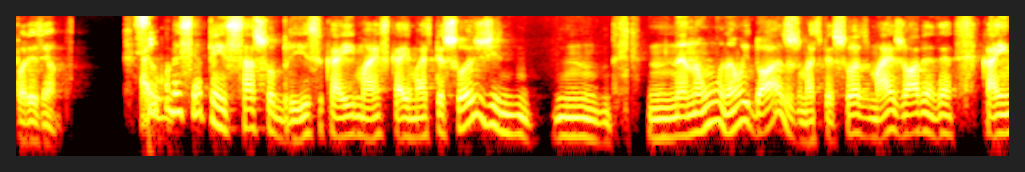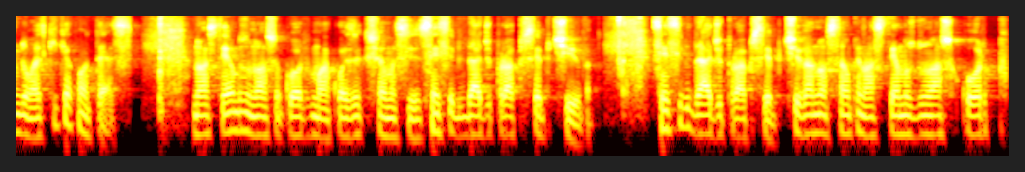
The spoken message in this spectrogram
por exemplo. Sim. Aí eu comecei a pensar sobre isso, cair mais, cair mais. Pessoas de hum, não, não idosos, mas pessoas mais jovens né, caindo. Mas o que, que acontece? Nós temos no nosso corpo uma coisa que chama-se sensibilidade proprioceptiva. Sensibilidade proprioceptiva é a noção que nós temos do nosso corpo.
